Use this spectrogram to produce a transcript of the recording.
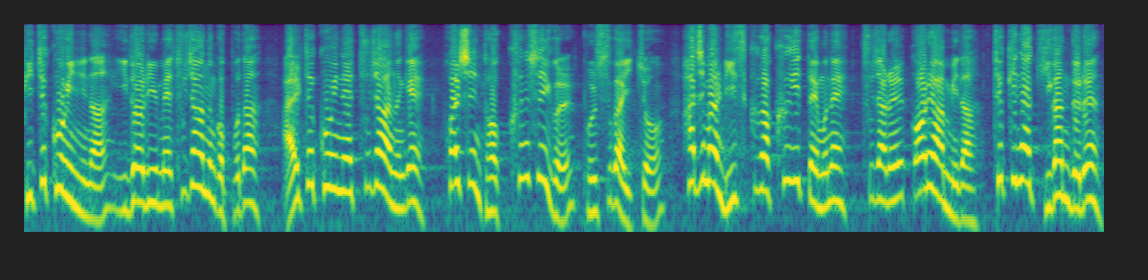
비트코인이나 이더리움에 투자하는 것보다 알트코인에 투자하는 게 훨씬 더 큰 수익을 볼 수가 있죠. 하지만 리스크가 크기 때문에 투자를 꺼려 합니다. 특히나 기관들은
